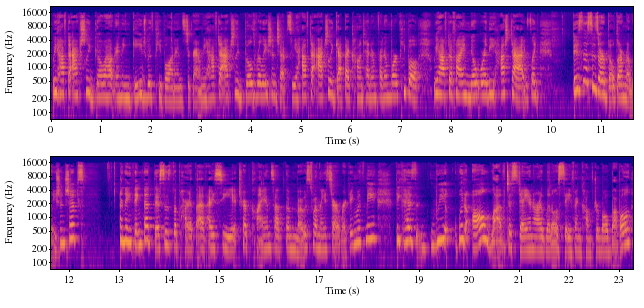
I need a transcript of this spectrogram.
We have to actually go out and engage with people on Instagram. We have to actually build relationships. We have to actually get that content in front of more people. We have to find noteworthy hashtags. Like businesses are built on relationships. And I think that this is the part that I see trip clients up the most when they start working with me because we would all love to stay in our little safe and comfortable bubble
